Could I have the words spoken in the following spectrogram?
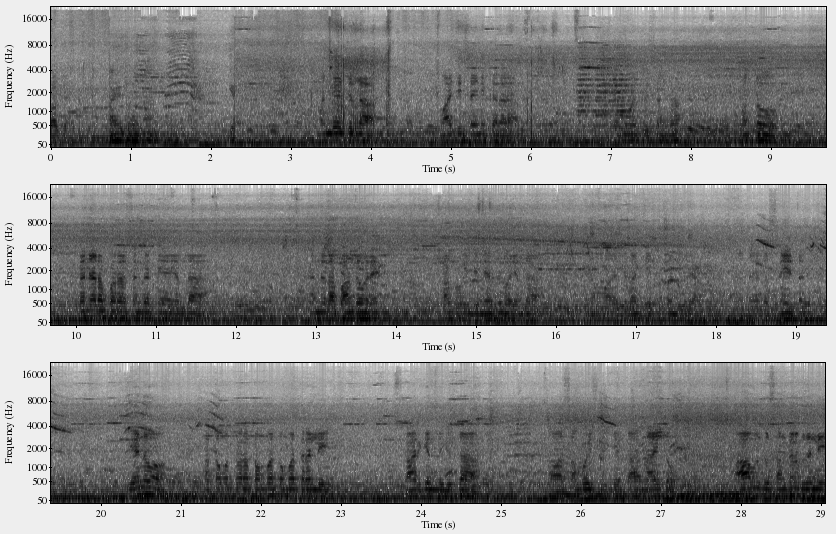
Okay. ಮಂಡ್ಯ ಜಿಲ್ಲಾ ಮಾಜಿ ಸೈನಿಕರ ಸಮೂಹತ್ರಿ ಸಂಘ ಮತ್ತು ಕನ್ನಡ ಪರ ಸಂಘಟನೆಯ ಎಲ್ಲ ಕನ್ನಡ ಬಾಂಧವರೇ ಹಾಗೂ ಇಲ್ಲಿ ನೆರೆದಿರುವ ಎಲ್ಲ ನಮ್ಮ ಇಲಾಖೆ ಸಿಬ್ಬಂದಿಗಳೇ ಹಾಗೂ ನನ್ನ ಎಲ್ಲ ಸ್ನೇಹಿತರೇ. ಏನು ಹತ್ತೊಂಬತ್ತು ನೂರ ತೊಂಬತ್ತೊಂಬತ್ತರಲ್ಲಿ ಕಾರ್ಗಿಲ್ ಯುದ್ಧ ಸಂಭವಿಸಲಿಕ್ಕೆ ಕಾರಣ ಆಯಿತು. ಆ ಒಂದು ಸಂದರ್ಭದಲ್ಲಿ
